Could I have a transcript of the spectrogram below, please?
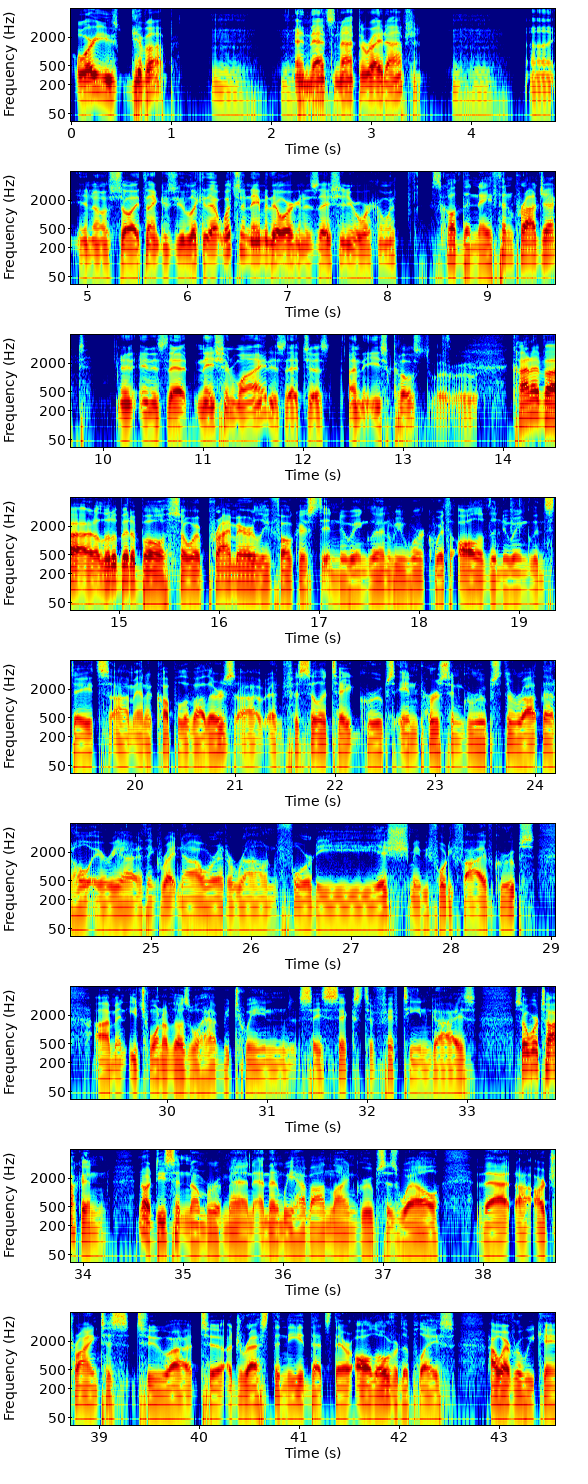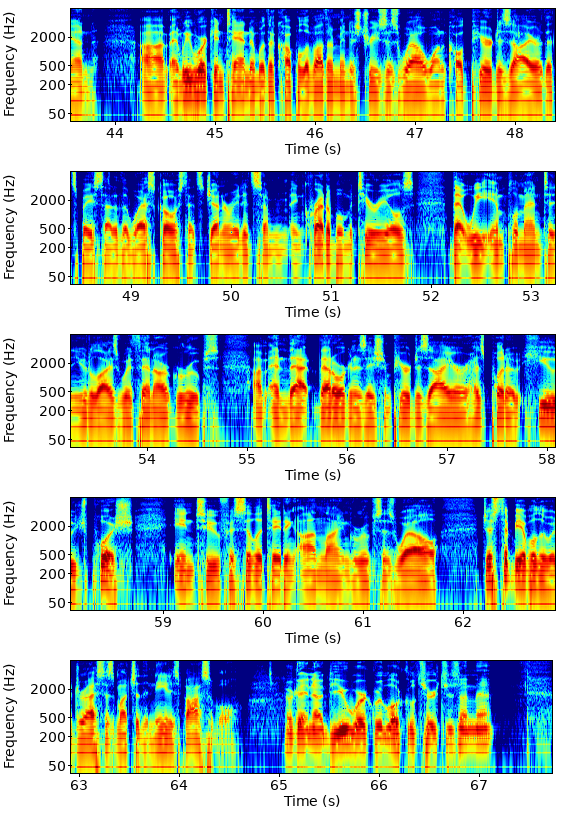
or you give up, Mm-hmm. and that's not the right option. Mm-hmm. Uh, you know, so I think as you look at that, what's the name of the organization you're working with? It's called the Nathan Project. And, and is that nationwide? Is that just on the East Coast? Kind of uh, a little bit of both. So we're primarily focused in New England. We work with all of the New England states um, and a couple of others uh, and facilitate groups, in person groups throughout that whole area. I think right now we're at around 40 ish, maybe 45 groups. Um, and each one of those will have between, say, six to 15 guys. So we're talking, you know, a decent number of men. And then we have online groups as well that uh, are trying to, to, uh, to address the need that's there all over the place, however we can. Um, and we work in tandem with a couple of other ministries as well. One called Pure Desire, that's based out of the West Coast, that's generated some incredible materials that we implement and utilize within our groups. Um, and that, that organization, Pure Desire, has put a huge push into facilitating online groups as well, just to be able to address as much of the need as possible. Okay, now do you work with local churches on that?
